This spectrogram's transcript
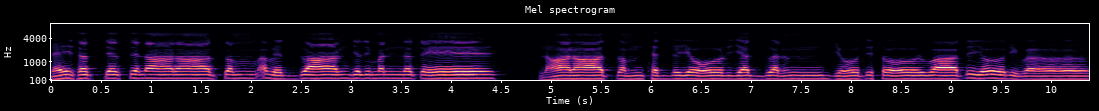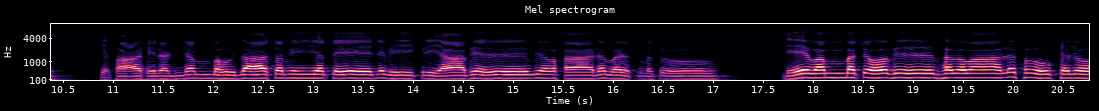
नहि सत्यस्य नानात्वम् अविद्वान् यदि मन्यते। नानात्वं छद्रयोर्यद्वन् ज्योतिषोर्वातयोरिव। यथा हिरण्यम बहुधा समीयते निभिक्रियाभिर्व्यवहारवर्त्मसु देवं वचोभिर्भगवानथोक्षजो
